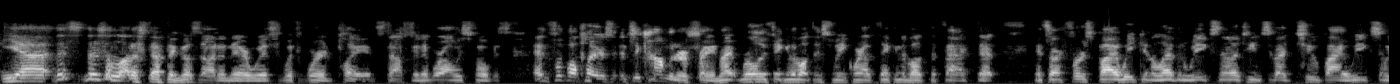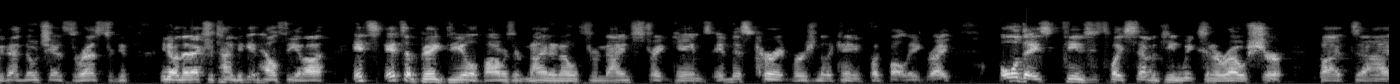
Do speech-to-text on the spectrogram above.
Yeah, there's there's a lot of stuff that goes on in there with with wordplay and stuff, and we're always focused. And football players, it's a common refrain, right? We're only thinking about this week. We're not thinking about the fact that it's our first bye week in 11 weeks, and other teams have had two bye weeks, and we've had no chance to rest or get you know that extra time to get healthy and all it's it's a big deal. Bombers are nine and zero oh through nine straight games in this current version of the Canadian Football League. Right, old days teams used to play seventeen weeks in a row, sure, but uh,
